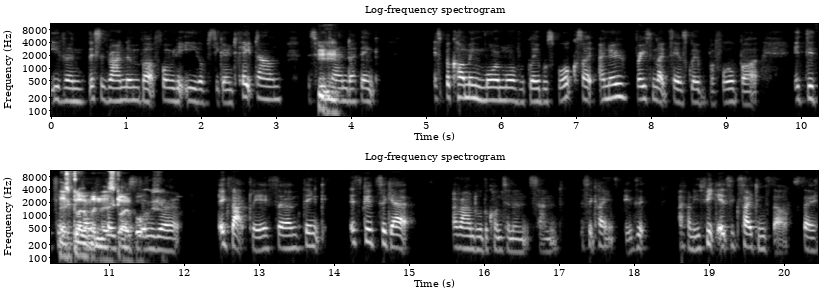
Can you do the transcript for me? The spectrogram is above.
Even this is random, but Formula E obviously going to Cape Town this mm-hmm. weekend. I think it's becoming more and more of a global sport. Because I, I know racing like to say it was global before, but it did seem there's global and there's global. In Europe. Exactly. So I think it's good to get around all the continents and it's exciting. It's, I can't even speak. It's exciting stuff. So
